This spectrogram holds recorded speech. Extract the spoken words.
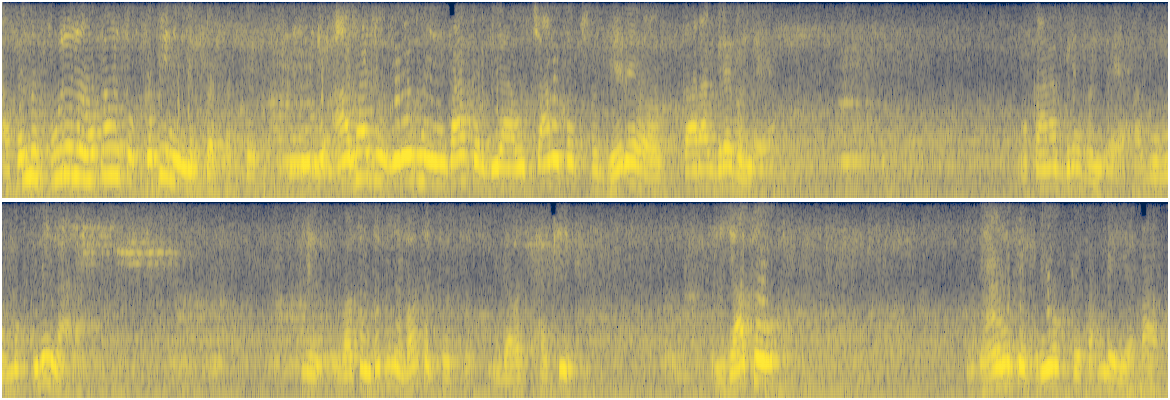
असल में पूरे न होता है तो कभी नहीं लिख कर सकते। क्योंकि आधा जो विरोध में इनकार कर दिया वो चारों तरफ़ से घेरे और कारागृह बन गया। वो कारागृह बन गया। अब वो, वो मुक्ति नहीं ला रहा है। इसलिए गौतम बुद्ध ने बहुत अद्भुत व्यवस्था की। या तो ध्यान के प्रयोग के पहले यह बात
